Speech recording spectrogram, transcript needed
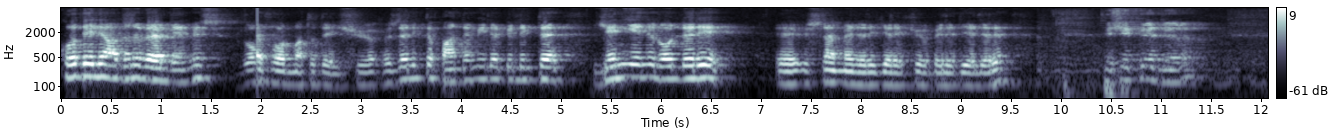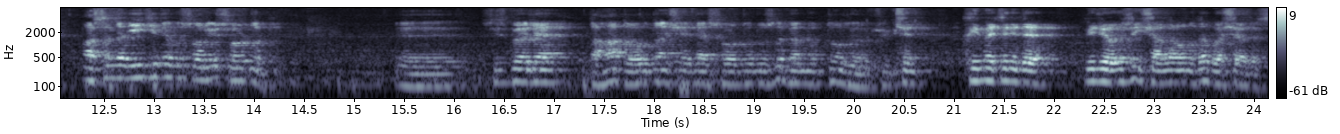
Kodeli adını verdiğimiz rol formatı değişiyor. Özellikle pandemiyle birlikte yeni yeni rolleri e, üstlenmeleri gerekiyor belediyelerin. Teşekkür ediyorum. Aslında iyi ki de bu soruyu sordun. Ee, siz böyle daha doğrudan şeyler sorduğunuzda ben mutlu oluyorum. Çünkü için kıymetini de biliyoruz. İnşallah onu da başarırız.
